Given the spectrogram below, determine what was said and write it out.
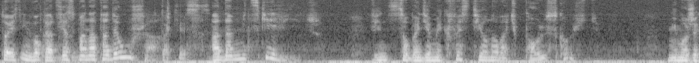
To jest inwokacja z pana Tadeusza. Tak jest. Adam Mickiewicz. Więc co, będziemy kwestionować polskość? Mimo, że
